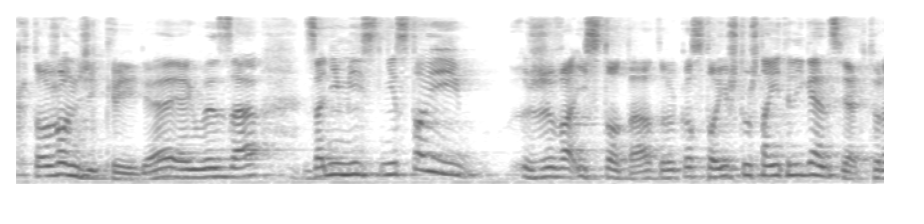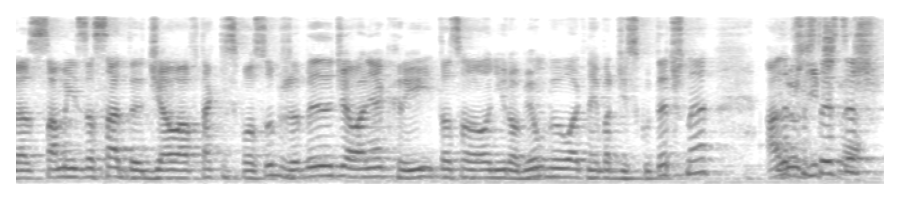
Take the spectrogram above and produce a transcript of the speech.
kto rządzi Kree, nie? Jakby za, za nim nie stoi żywa istota, tylko stoi sztuczna inteligencja, która z samej zasady działa w taki sposób, żeby działania Kree, to co oni robią, było jak najbardziej skuteczne, ale przez to jest też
